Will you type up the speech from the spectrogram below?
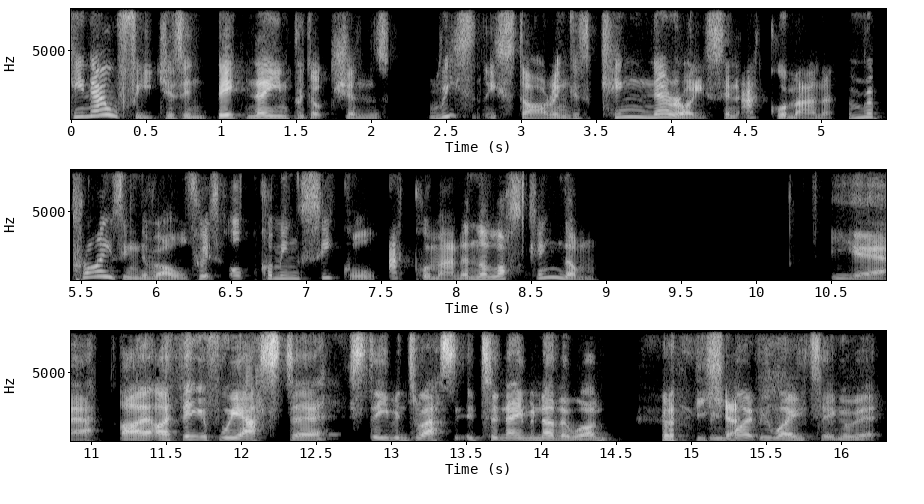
He now features in big name productions, recently starring as King Nereus in Aquaman and reprising the role for its upcoming sequel, Aquaman and the Lost Kingdom. Yeah, I, I think if we asked uh, Stephen to ask to name another one, yeah. he might be waiting a bit.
